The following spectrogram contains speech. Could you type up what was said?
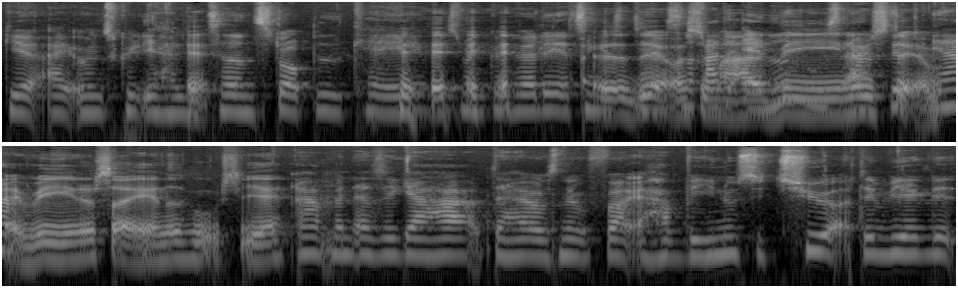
giver. Ej, undskyld, jeg har lige taget en stor bid kage, hvis man kan høre det. Jeg tænker, det er, er også meget andet Venus, det er ja. Venus og andet hus, ja. Ja, men altså, jeg har, det har jeg også nævnt før, jeg har Venus i tyr. Det er virkelig,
